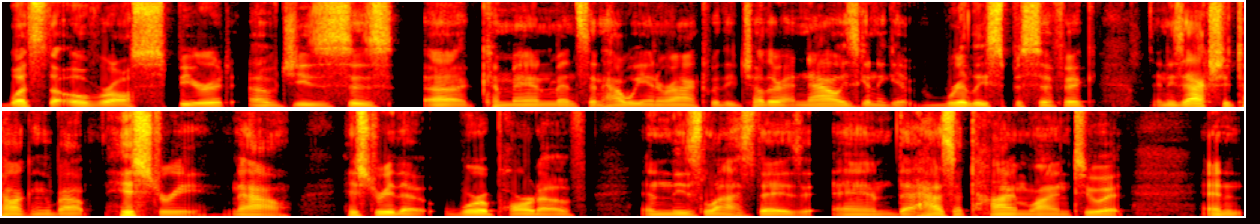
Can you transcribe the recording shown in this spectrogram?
what's the overall spirit of jesus's uh, commandments and how we interact with each other. And now he's going to get really specific and he's actually talking about history now history that we're a part of in these last days and that has a timeline to it. And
